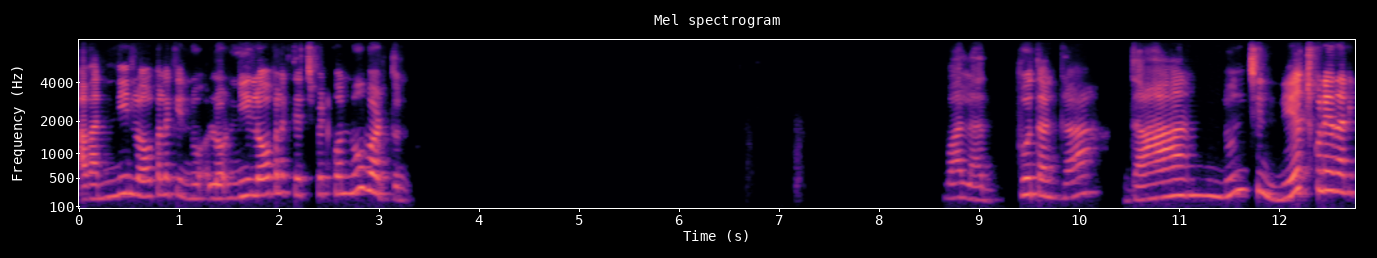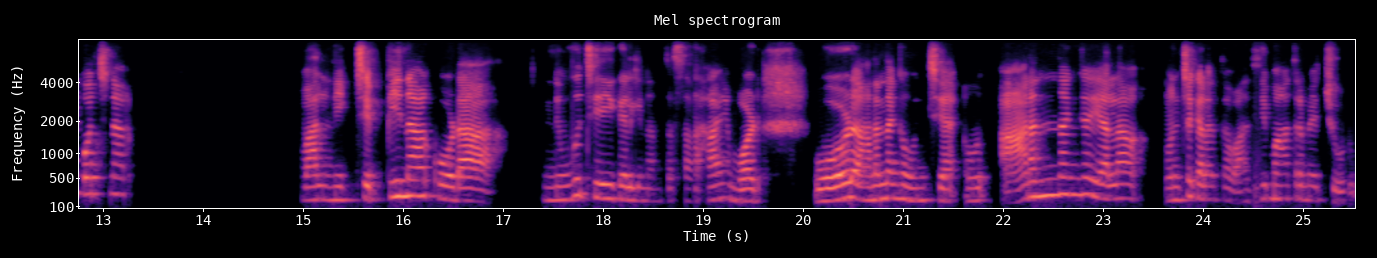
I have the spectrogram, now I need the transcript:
అవన్నీ లోపలికి నీ లోపలికి తెచ్చిపెట్టుకొని నువ్వు పడుతున్నావు. వాళ్ళు అద్భుతంగా దాని నుంచి నేర్చుకునేదానికి వచ్చినారు. వాళ్ళు నీకు చెప్పినా కూడా నువ్వు చేయగలిగినంత సహాయం వాడు ఓడు ఆనందంగా ఉంచే ఆనందంగా ఎలా ఉంచగలుగుతావు అది మాత్రమే చూడు.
